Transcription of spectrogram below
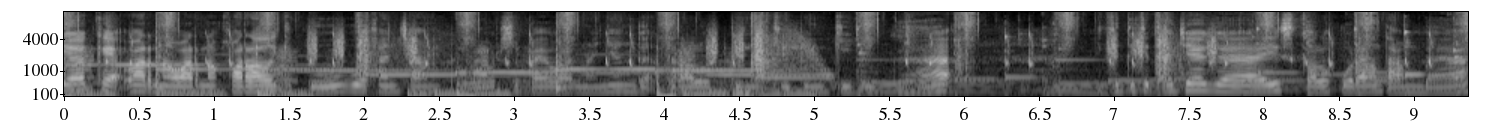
Ya kayak warna-warna coral gitu. Gue akan campur supaya warnanya nggak terlalu pinky-pinky juga. Dikit-dikit aja guys. Kalau kurang tambah.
